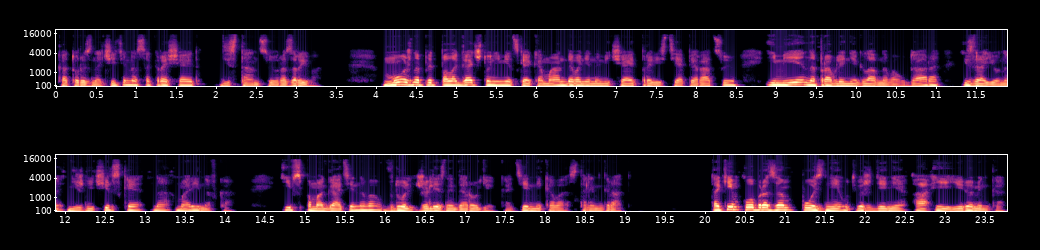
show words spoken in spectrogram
который значительно сокращает дистанцию разрыва. Можно предполагать, что немецкое командование намечает провести операцию, имея направление главного удара из района Нижнечирская на Мариновка и вспомогательного вдоль железной дороги Котельниково-Сталинград. Таким образом, позднее утверждение А.И. Еременко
